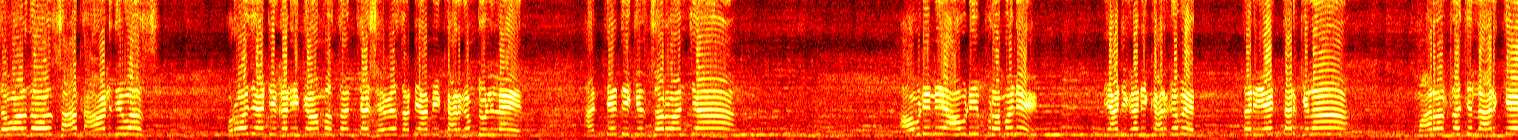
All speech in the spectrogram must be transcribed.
जवळजवळ सात आठ दिवस रोज या ठिकाणी ग्रामस्थांच्या सेवेसाठी आम्ही कार्यक्रम ठेवलेले आहेत. आणि ते देखील सर्वांच्या आवडीने आवडीप्रमाणे या ठिकाणी कार्यक्रम आहेत. तर एक तारखेला महाराष्ट्राचे लाडके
